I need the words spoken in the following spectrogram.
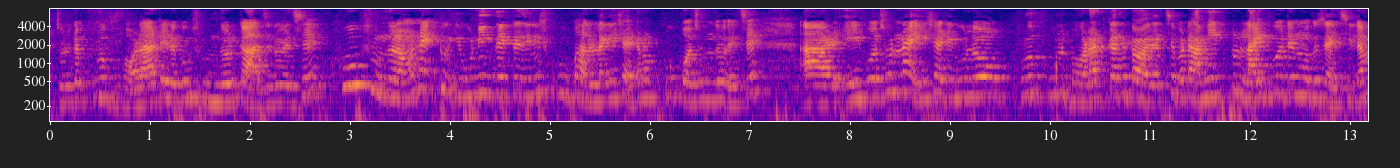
আঁচলটা পুরো ভরাট, এরকম সুন্দর কাজ রয়েছে। খুব সুন্দর। আমার না একটু ইউনিক দেখতে জিনিস খুব ভালো লাগে। শাড়িটা আমার খুব পছন্দ হয়েছে। আর এই বছর না এই শাড়িগুলো পুরো ফুল ভরাট কাজে পাওয়া যাচ্ছে বাট আমি একটু লাইট ওয়েটের মধ্যে চাইছিলাম।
